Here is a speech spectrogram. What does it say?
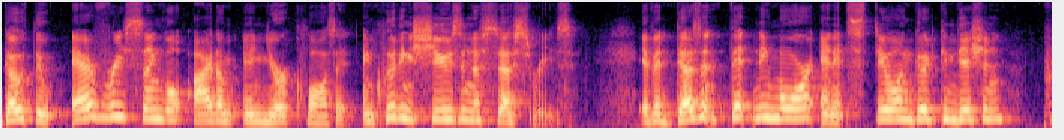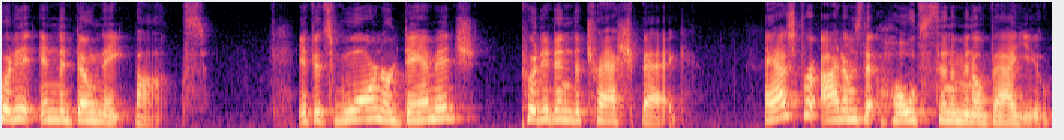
Go through every single item in your closet, including shoes and accessories. If it doesn't fit anymore and it's still in good condition, put it in the donate box. If it's worn or damaged, put it in the trash bag. As for items that hold sentimental value,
